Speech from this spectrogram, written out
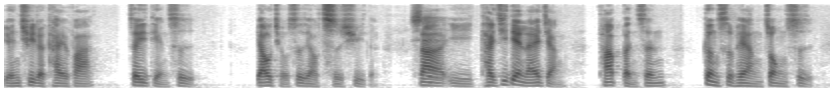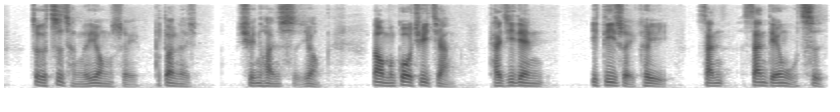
园区的开发这一点是要求是要持续的。那以台积电来讲，它本身更是非常重视这个制成的用水不断的循环使用。那我们过去讲台积电一滴水可以三三点五次，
